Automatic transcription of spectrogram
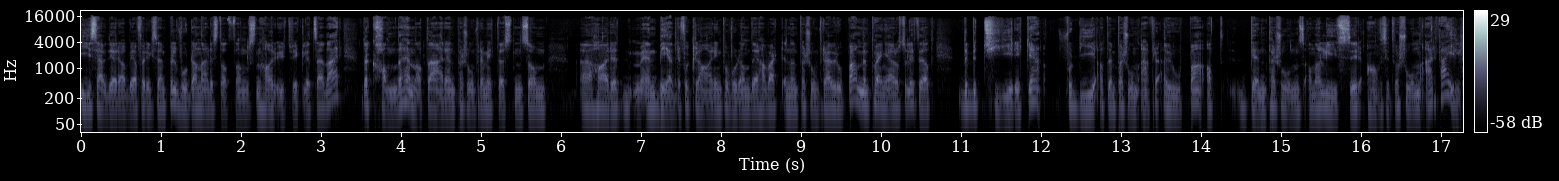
i Saudi-Arabia f.eks., hvordan er det statsdannelsen har utviklet seg der? Da kan det hende at det er en person fra Midtøsten som har et, en bedre forklaring på hvordan det har vært enn en person fra Europa. Men poenget er også litt at det betyr ikke fordi at en person er fra Europa, at den personens analyser av situasjonen er feil.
